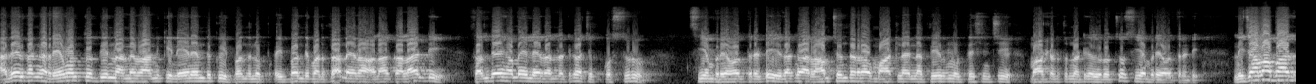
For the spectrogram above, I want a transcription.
అదేవిధంగా రేవంత్ ఉద్దీన్ అన్నదానికి నేనెందుకు ఇబ్బందులు ఇబ్బంది పడతా? నేను నాకు అలాంటి సందేహమే లేదన్నట్టుగా చెప్పుకొస్తారు సీఎం రేవంత్ రెడ్డి ఈ విధంగా రామచంద్రరావు మాట్లాడిన తీరును ఉద్దేశించి మాట్లాడుతున్నట్టుగా చూడొచ్చు సీఎం రేవంత్ రెడ్డి. నిజామాబాద్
